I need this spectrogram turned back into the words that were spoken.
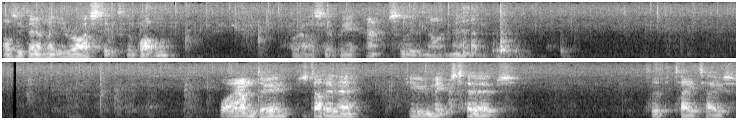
Obviously don't let your rice stick to the bottom or else it'll be an absolute nightmare. what I am doing, just adding a few mixed herbs to the potatoes.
